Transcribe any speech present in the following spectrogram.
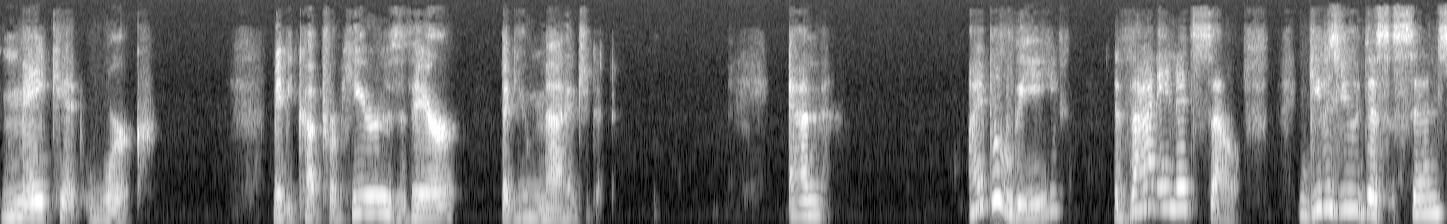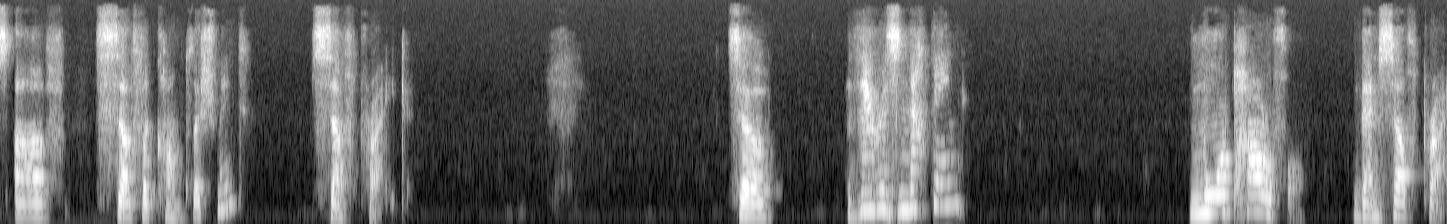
make it work. Maybe cut from here, there, but you managed it. And I believe that in itself gives you this sense of self-accomplishment, self-pride. So there is nothing more powerful than self-pride.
